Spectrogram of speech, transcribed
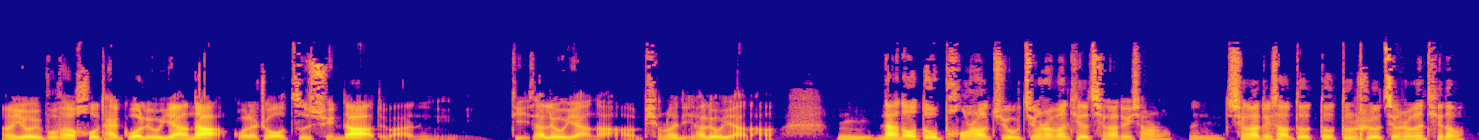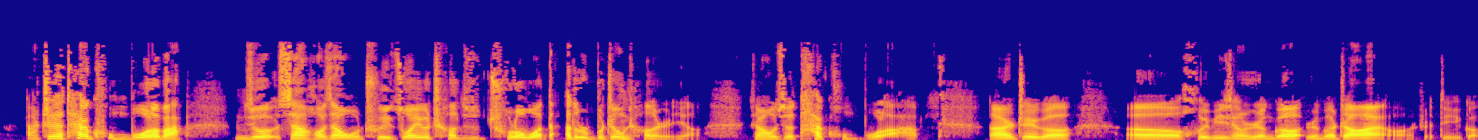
呃，有一部分后台给我留言的，过来找我咨询的，对吧？你底下留言的啊，评论底下留言的啊，嗯，难道都碰上具有精神问题的情感对象吗？嗯，情感对象都都都是有精神问题的吗？那这也太恐怖了吧！你就像好像我出去坐一个车，就除了我，大家都是不正常的人一样，这样我觉得太恐怖了啊！那这个呃，回避型人格人格障碍啊，这第一个。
